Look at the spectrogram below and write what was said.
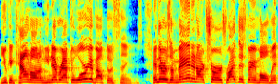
You can count on him. You never have to worry about those things. And there is a man in our church right this very moment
